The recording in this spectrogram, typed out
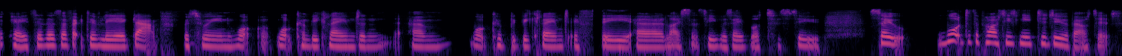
Okay, so there's effectively a gap between what what can be claimed and um, what could be claimed if the uh, licensee was able to sue. So what do the parties need to do about it?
